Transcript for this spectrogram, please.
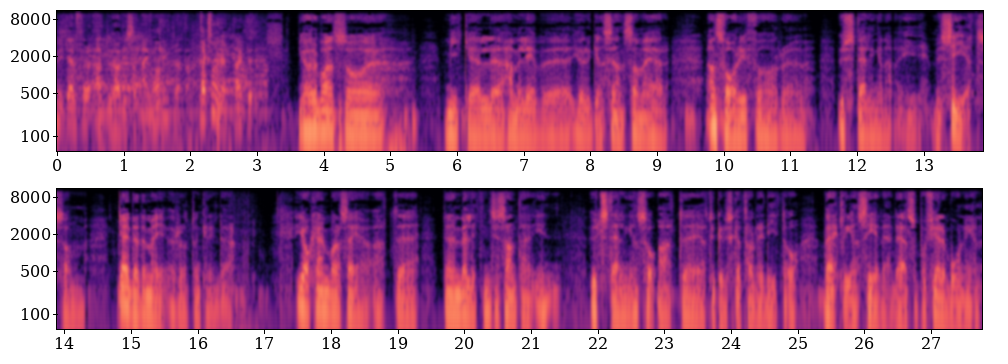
Mikael för att du har visat mig omkring detta. Tack så mycket. Tack. Ja, det var alltså eh, Mikael Hammerlev Hammelev eh, Jörgensen som är ansvarig för eh, utställningarna i museet som guidade mig runt omkring där. Jag kan bara säga att eh, är en väldigt intressant eh, utställningen så att eh, jag tycker du ska ta dig dit och verkligen se det. Det är alltså på fjärde våningen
